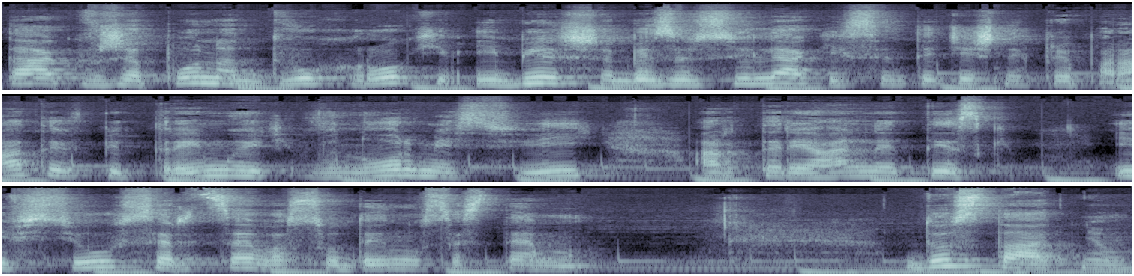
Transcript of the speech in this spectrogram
так вже понад двох років і більше без усіляких синтетичних препаратів підтримують в нормі свій артеріальний тиск і всю серцево-судинну систему. Достатньо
